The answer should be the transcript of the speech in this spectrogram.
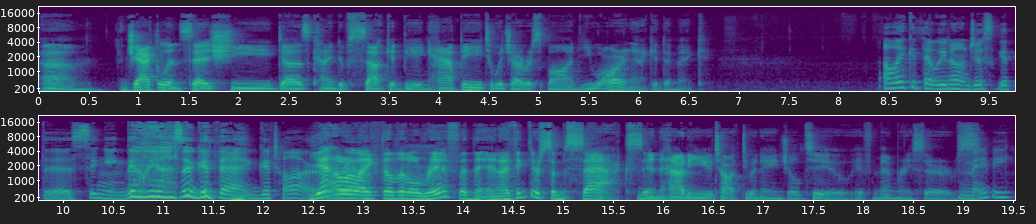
Um, Jacqueline says she does kind of suck at being happy, to which I respond, You are an academic. I like it that we don't just get the singing, that we also get that guitar. Yeah, or like the little riff, and the, and I think there's some sax in "How Do You Talk to an Angel" too, if memory serves. maybe.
